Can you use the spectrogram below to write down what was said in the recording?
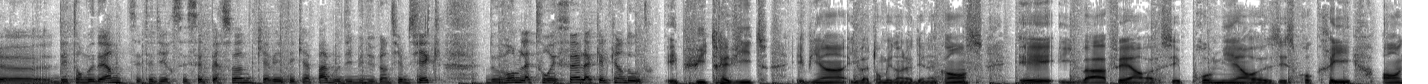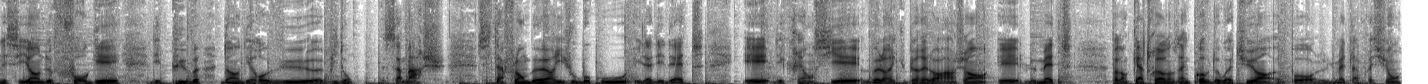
euh, des temps modernes, c'est-à-dire c'est cette personne qui avait été capable au début du XXe siècle de vendre la Tour Eiffel à quelqu'un d'autre. Et puis très vite, eh bien, il va tomber dans la délinquance et il va faire ses premières escroqueries en essayant de fourguer des pubs dans des revues bidons. Ça marche. C'est un flambeur, il joue beaucoup, il a des dettes et des créanciers veulent récupérer leur argent et le mettent pendant 4 heures dans un coffre de voiture pour lui mettre la pression.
